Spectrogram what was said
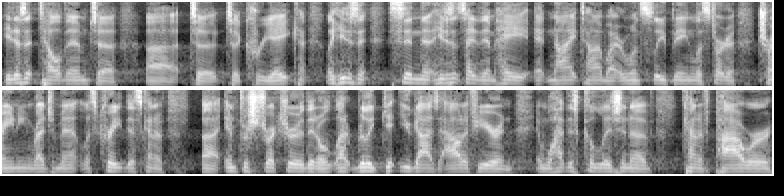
he doesn't tell them to, uh, to, to create, like he doesn't send them, he doesn't say to them, hey, at nighttime while everyone's sleeping, let's start a training regiment. Let's create this kind of uh, infrastructure that'll really get you guys out of here and, and we'll have this collision of kind of power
